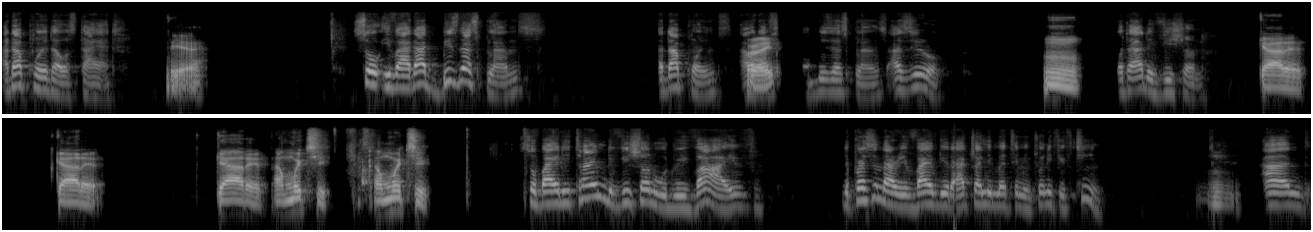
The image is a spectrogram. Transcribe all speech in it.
at that point, I was tired. Yeah. So if I had had business plans at that point, I would Right. have business plans at zero. Mm. But I had a vision. Got it. Got it. Got it. I'm with you. I'm with you. So by the time the vision would revive, the person that revived it I actually met him in 2015. And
